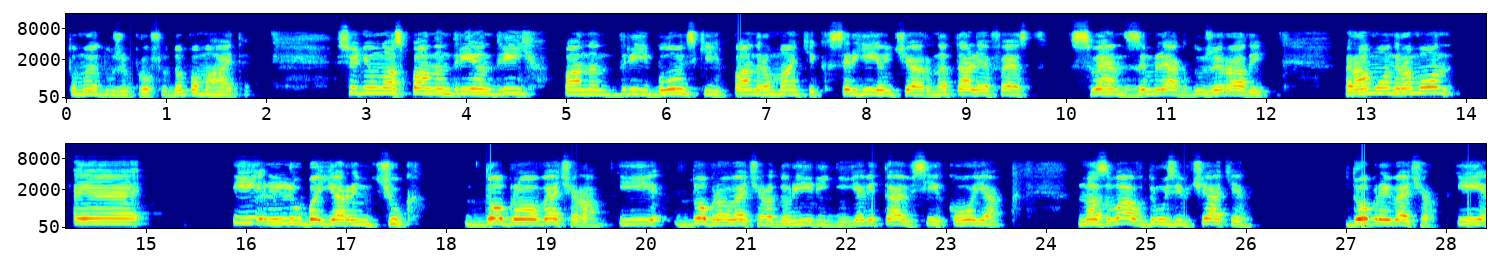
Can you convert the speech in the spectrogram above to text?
Тому я дуже прошу, допомагайте. Сьогодні у нас пан Андрій Андрій, пан Андрій Блонський, пан Романтик, Сергій Гончар, Наталія Фест, Свен, Земляк, дуже радий. Рамон Рамон е- і Люба Яремчук. Доброго вечора і доброго вечора, дорогі рідні. Я вітаю всіх, кого я назвав друзі в чаті. Добрий вечір. І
